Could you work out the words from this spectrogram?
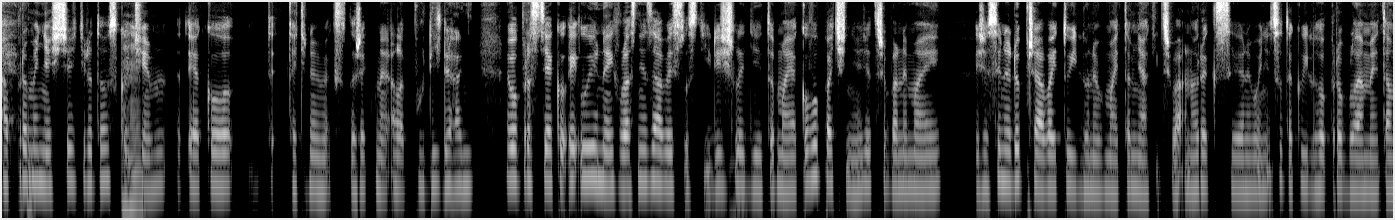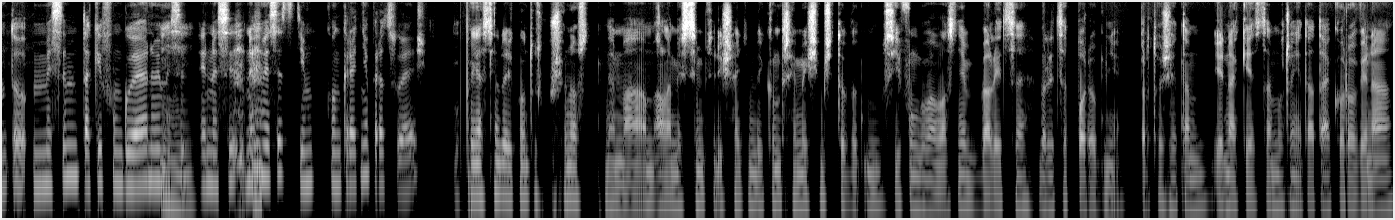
A pro mě ještě do toho skočím, mm-hmm. jako, teď nevím, jak se to řekne, ale podídání, nebo prostě jako i u jiných vlastně závislostí, když lidi to mají jako opačně, že třeba nemají že si nedopřávají to jídlo, nebo mají tam nějaký třeba anorexie, nebo něco takového problémy. Tam to, myslím, taky funguje. Nevím, mm. jestli, jestli, nevím, jestli s tím konkrétně pracuješ. Úplně s tím tu zkušenost nemám, ale myslím si, když nad tím teďkom přemýšlím, že to musí fungovat vlastně velice, velice podobně, protože tam jednak je samozřejmě ta, jako rovina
